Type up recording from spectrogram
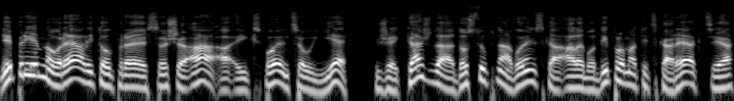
Nepríjemnou realitou pre США a ich spojencov je, že každá dostupná vojenská alebo diplomatická reakcia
